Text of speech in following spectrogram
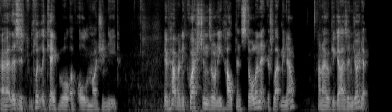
Uh, this is completely capable of all the mods you need. If you have any questions or need help installing it, just let me know. And I hope you guys enjoyed it.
